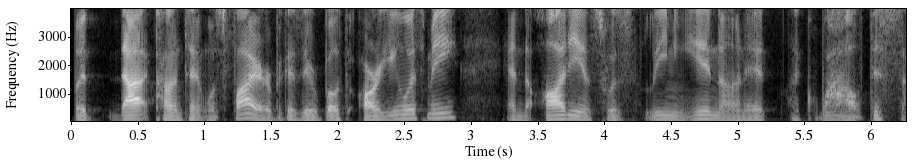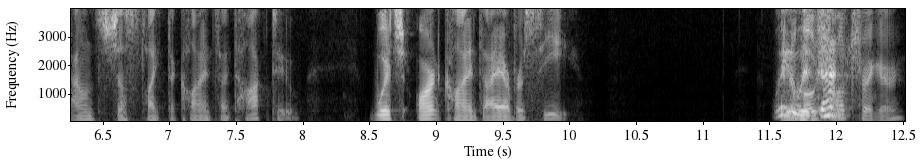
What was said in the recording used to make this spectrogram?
But that content was fire because they were both arguing with me, and the audience was leaning in on it like, wow, this sounds just like the clients I talk to, which aren't clients I ever see Wait, an was emotional that trigger.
